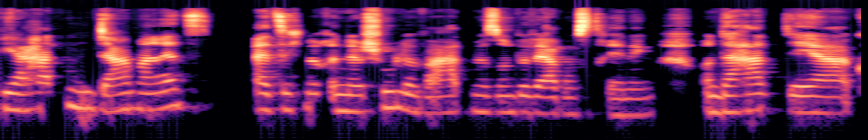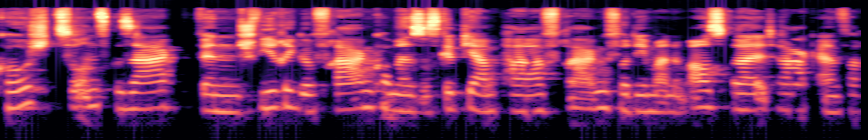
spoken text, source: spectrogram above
Wir hatten damals, als ich noch in der Schule war, hatten wir so ein Bewerbungstraining. Und da hat der Coach zu uns gesagt, wenn schwierige Fragen kommen, also es gibt ja ein paar Fragen, vor denen man im Auswahltag einfach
